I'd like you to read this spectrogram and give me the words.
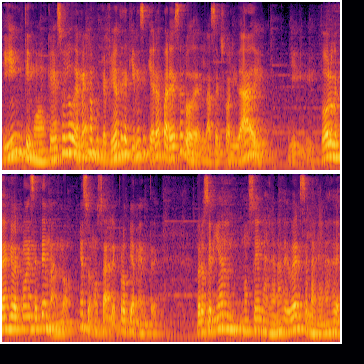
íntimo, aunque eso es lo de menos, porque fíjate que aquí ni siquiera aparece lo de la sexualidad y, todo lo que tenga que ver con ese tema. No, eso no sale propiamente. Pero serían, no sé, las ganas de verse, las ganas de,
